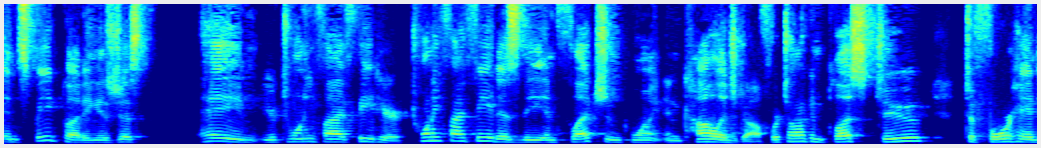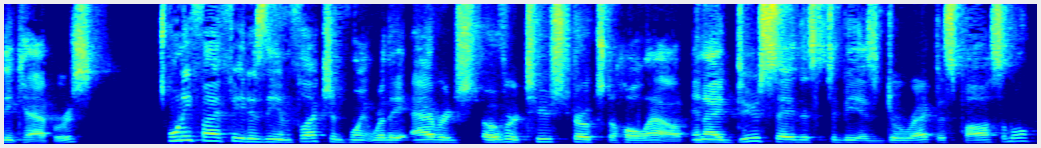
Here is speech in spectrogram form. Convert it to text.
in speed putting is just, hey, you're 25 feet here. 25 feet is the inflection point in college golf. We're talking plus two to four handicappers 25 feet is the inflection point where they average over two strokes to hole out. And I do say this to be as direct as possible.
